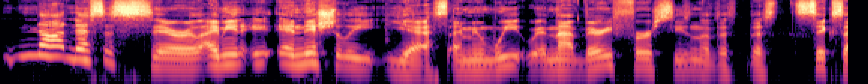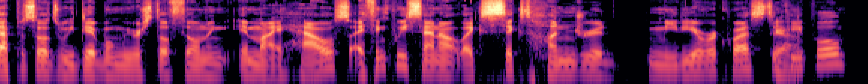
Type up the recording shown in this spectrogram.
not necessarily. I mean, initially, yes. I mean, we in that very first season of the the six episodes we did when we were still filming in my house. I think we sent out like six hundred media requests to Yeah. people,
